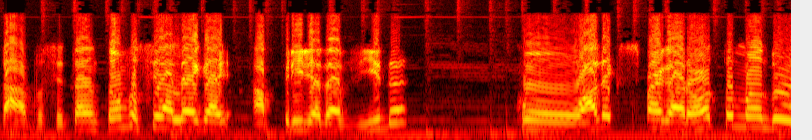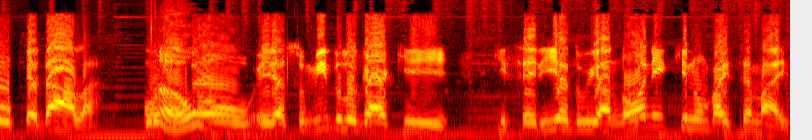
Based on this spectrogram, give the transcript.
Tá, você tá. Então você alega a trilha da vida com o Alex Spargaró tomando pedala? Ou Não. então ele assumindo o lugar que, que seria do Iannone que não vai ser mais.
